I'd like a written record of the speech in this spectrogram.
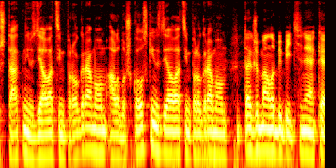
štátnym vzdelávacím programom alebo školským vzdelávacím programom. Takže malo by byť nejaké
